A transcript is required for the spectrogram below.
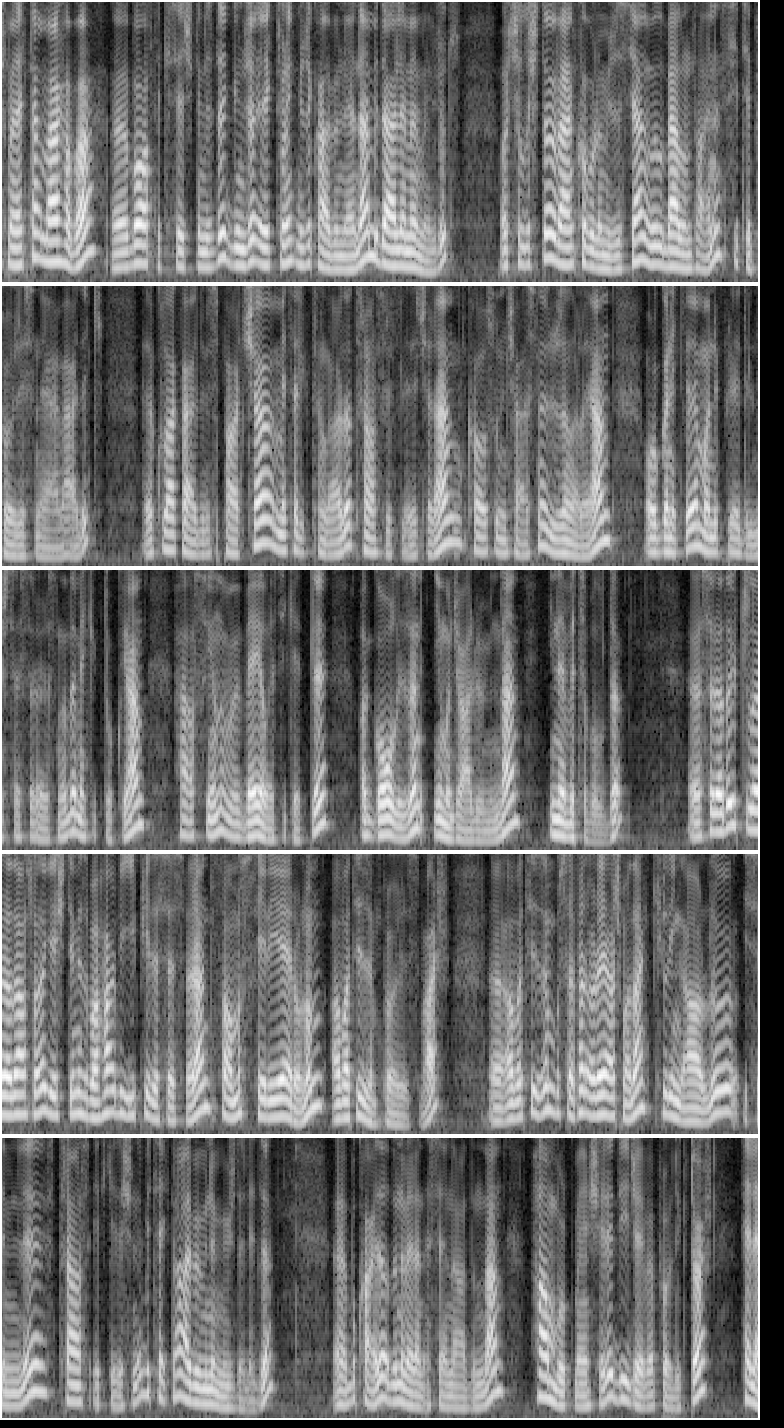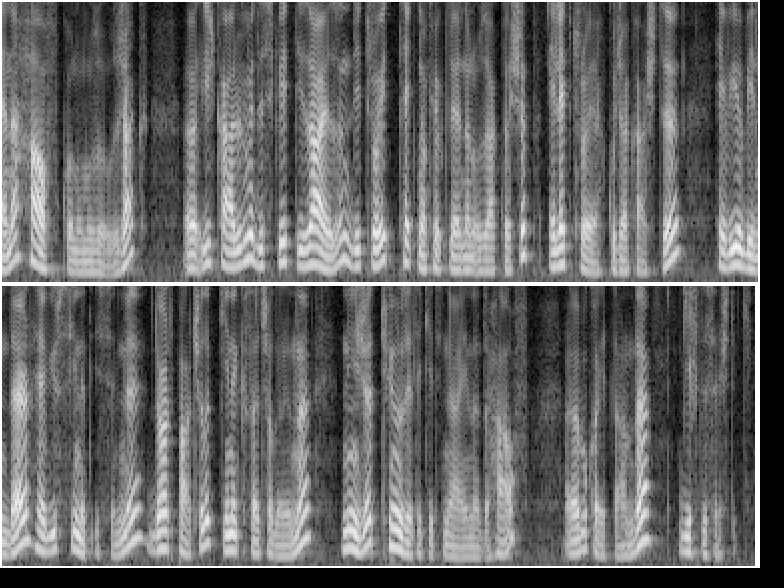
13 Melek'ten merhaba. Ee, bu haftaki seçkimizde güncel elektronik müzik albümlerinden bir derleme mevcut. Açılışta Vancouver'lı müzisyen Will Ballantyne'ın City projesine yer verdik. Ee, kulak verdiğimiz parça metalik tınılarda trans riffleri içeren, kaosun içerisinde düzen arayan, organik ve manipüle edilmiş sesler arasında da mekik dokuyan Halcyon ve Veil etiketli A Goal is an Image albümünden Inevitable'dı. Ee, sırada 3 yıl aradan sonra geçtiğimiz bahar bir EP ile ses veren Thomas Ferriero'nun Avatizm projesi var. E, Avatizm bu sefer arayı açmadan Killing Arlu isimli trans etkileşimli bir tekne albümünü müjdeledi. E, bu kayda adını veren eserin ardından Hamburg menşeli DJ ve prodüktör Helena Hauf konumuz olacak. E, ilk albümü Discreet Desires'ın Detroit tekno köklerinden uzaklaşıp elektroya kucak açtığı Have You Been There, Have You Seen It isimli dört parçalık yeni kısaçalarını Ninja Tunes etiketine yayınladı Hauf. E, bu kayıttan da Gift'i seçtik.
